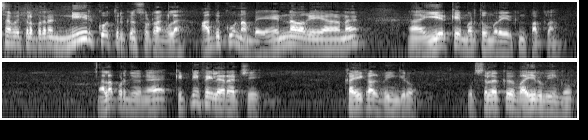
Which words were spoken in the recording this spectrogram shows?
சமயத்தில் பார்த்தீங்கன்னா நீர் கோத்து இருக்குன்னு சொல்கிறாங்களே அதுக்கும் நம்ம என்ன வகையான இயற்கை மருத்துவ முறை இருக்குன்னு பார்க்கலாம். நல்லா புரிஞ்சுக்கோங்க. கிட்னி ஃபெயிலியர் ஆச்சு. கை கால் வீங்கிரும். ஒரு சிலருக்கு வயிறு வீங்கும்.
